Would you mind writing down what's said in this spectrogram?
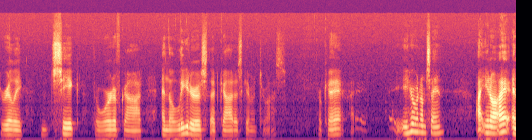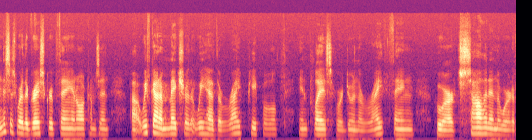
to really seek the Word of God and the leaders that God has given to us. Okay? You hear what I'm saying? I, you know, I, and this is where the grace group thing and all comes in. Uh, we've got to make sure that we have the right people in place who are doing the right thing, who are solid in the Word of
